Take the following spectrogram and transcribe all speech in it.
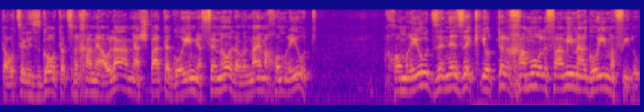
אתה רוצה לסגור את עצמך מהעולם, מהשפעת הגויים, יפה מאוד, אבל מה עם החומריות? החומריות זה נזק יותר חמור לפעמים מהגויים אפילו.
